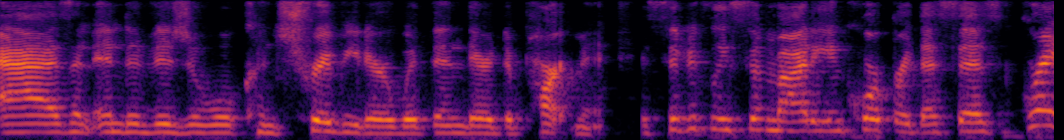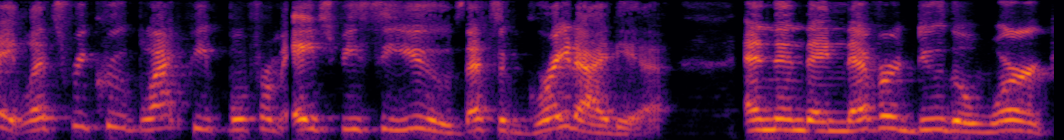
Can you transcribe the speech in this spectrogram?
as an individual contributor within their department. It's typically somebody in corporate that says, Great, let's recruit Black people from HBCUs. That's a great idea. And then they never do the work.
